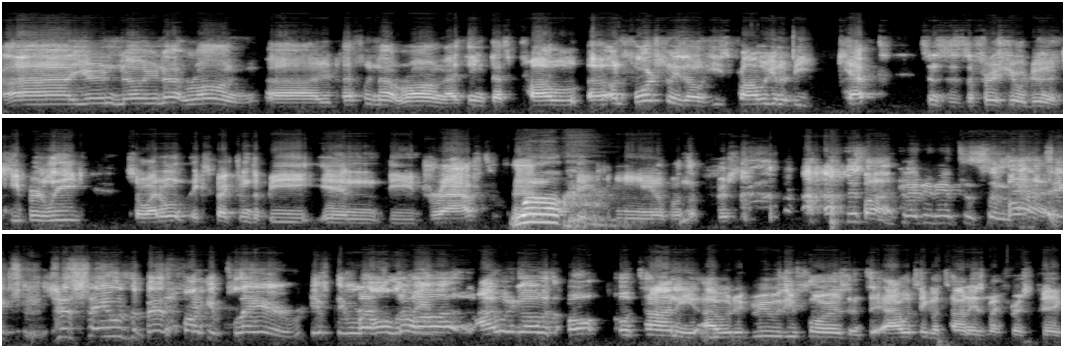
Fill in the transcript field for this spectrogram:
Uh, you're no, you're not wrong. Uh, you're definitely not wrong. I think that's probably. Uh, unfortunately, though, he's probably going to be kept since it's the first year we're doing a keeper league. So I don't expect him to be in the draft. Well- picking up on the first. I'm just But- getting into but- Just say it was the best fucking player if they were all no, available. uh, I would go with o- Ohtani. I would agree with you, Flores, and t- I would take Ohtani as my first pick,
